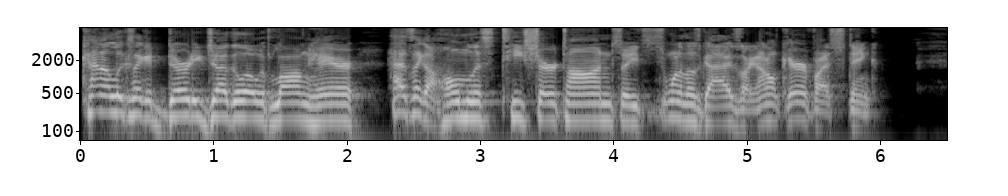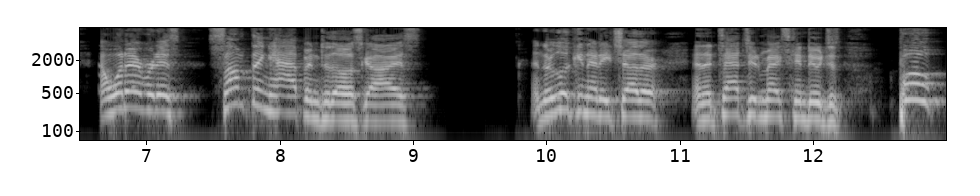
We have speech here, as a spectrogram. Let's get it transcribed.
kind of looks like a dirty juggalo with long hair, has like a homeless t-shirt on, so he's just one of those guys like I don't care if I stink. And whatever it is, something happened to those guys. And they're looking at each other, and the tattooed Mexican dude just boop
